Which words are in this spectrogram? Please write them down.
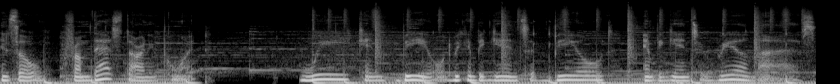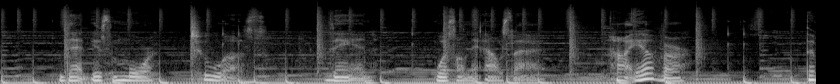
And so, from that starting point, we can build, we can begin to build and begin to realize that it's more to us than what's on the outside. However, the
